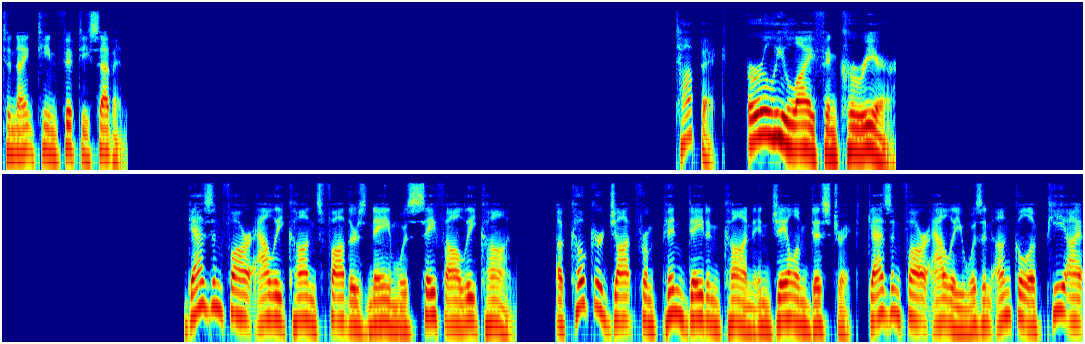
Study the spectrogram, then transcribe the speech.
to 1957. Early life and career Ghazanfar Ali Khan's father's name was Saif Ali Khan. A Kokar Jat from Pind Dadan Khan in Jhelum district, Ghazanfar Ali was an uncle of Pir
